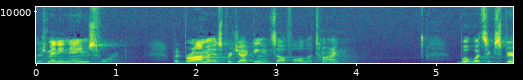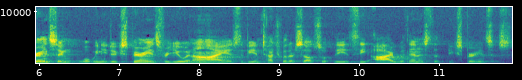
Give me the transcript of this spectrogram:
There's many names for it. But Brahma is projecting itself all the time. But what's experiencing, what we need to experience for you and I is to be in touch with ourselves. So it's the I within us that experiences.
